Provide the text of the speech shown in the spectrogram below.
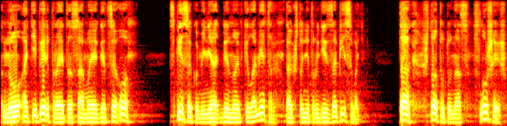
«Ну, а теперь про это самое ГЦО. Список у меня длиной в километр, так что не трудись записывать. Так, что тут у нас, слушаешь?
